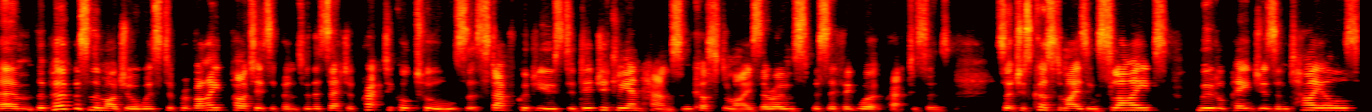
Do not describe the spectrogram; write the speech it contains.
Um, the purpose of the module was to provide participants with a set of practical tools that staff could use to digitally enhance and customize their own specific work practices, such as customizing slides, Moodle pages and tiles,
